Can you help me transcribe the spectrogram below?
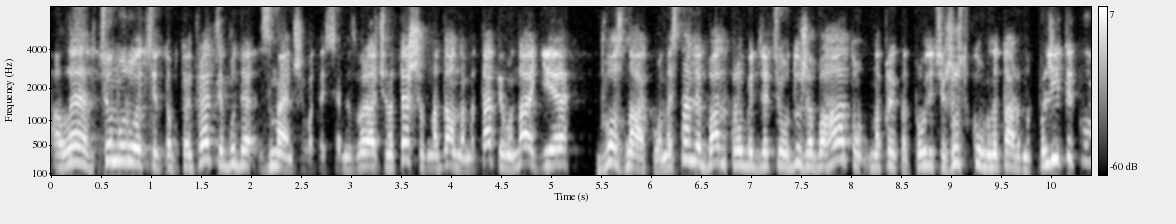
але в цьому році, тобто, інфляція буде зменшуватися, незважаючи на те, що на даному етапі вона є двознакова. Національний банк робить для цього дуже багато, наприклад, проводячи жорстку монетарну політику.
